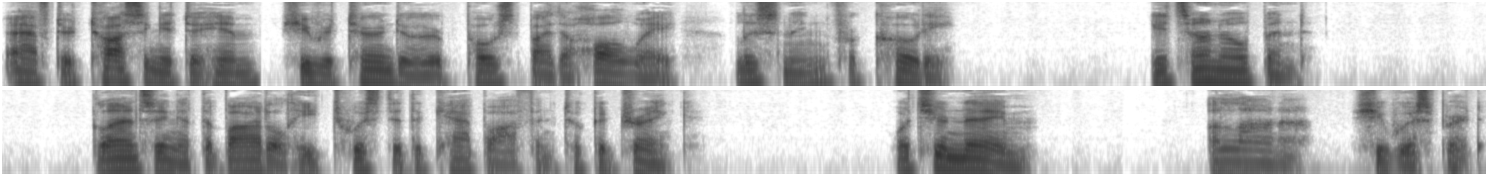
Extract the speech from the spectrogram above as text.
After tossing it to him, she returned to her post by the hallway, listening for Cody. It's unopened. Glancing at the bottle, he twisted the cap off and took a drink. What's your name? Alanna, she whispered.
